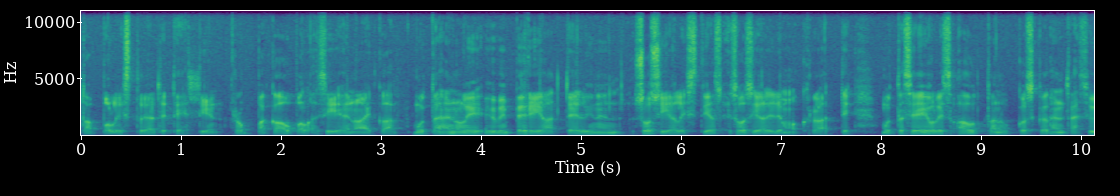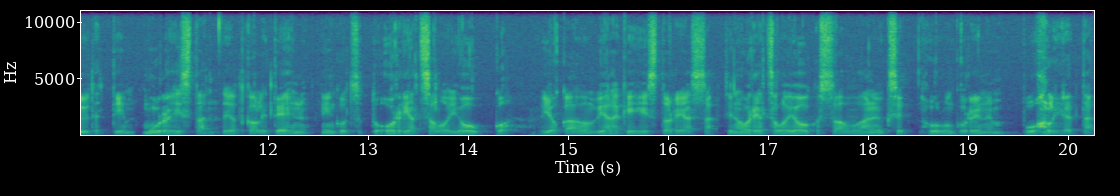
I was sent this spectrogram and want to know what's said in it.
tappolistoja te tehtiin roppakaupalla siihen aikaan. Mutta hän oli hyvin periaatteellinen sosialisti ja sosiaalidemokraatti. Mutta se ei olisi auttanut, koska häntä syytettiin murhista, jotka oli tehnyt niin kutsuttu Orjatsalon joukko, joka on vieläkin historiassa. Siinä Orjatsalon joukossa on vain yksi hullunkurinen puoli, että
